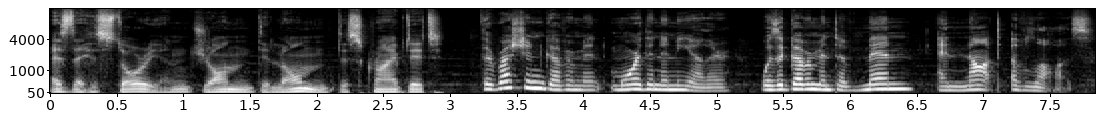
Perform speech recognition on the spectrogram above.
As the historian John Dillon described it, the Russian government, more than any other, was a government of men and not of laws.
